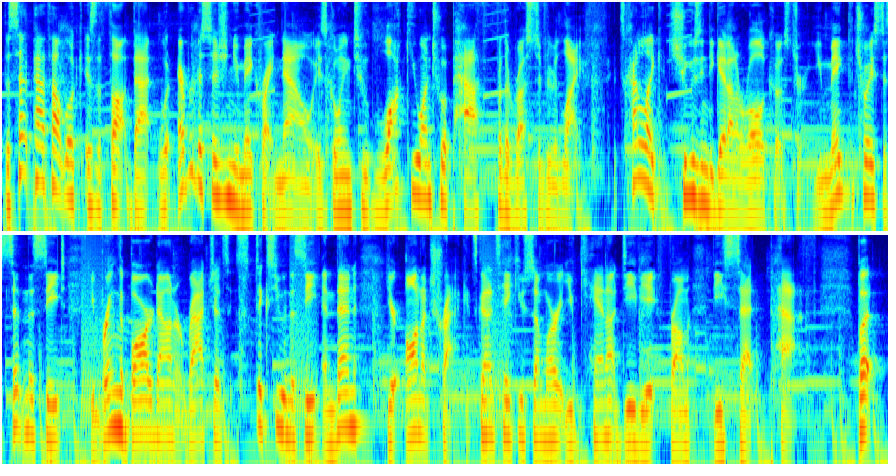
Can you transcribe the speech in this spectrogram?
The set path outlook is the thought that whatever decision you make right now is going to lock you onto a path for the rest of your life. It's kind of like choosing to get on a roller coaster. You make the choice to sit in the seat, you bring the bar down, it ratchets, it sticks you in the seat, and then you're on a track. It's gonna take you somewhere you cannot deviate from the set path. But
